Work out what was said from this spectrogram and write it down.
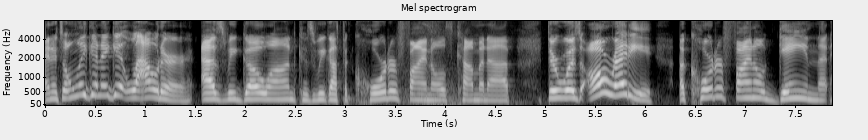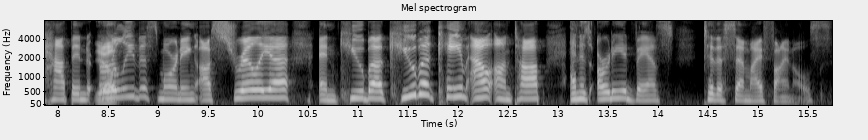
And it's only going to get louder as we go on because we got the quarterfinals coming up. There was already a quarterfinal game that happened yep. early this morning Australia and Cuba. Cuba came out on top and has already advanced to the semifinals.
